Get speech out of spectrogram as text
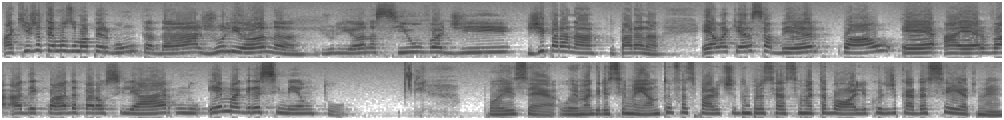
Aqui já temos uma pergunta da Juliana, Juliana Silva de Ji-Paraná, do Paraná. Ela quer saber qual é a erva adequada para auxiliar no emagrecimento. Pois é, o emagrecimento faz parte de um processo metabólico de cada ser, né?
